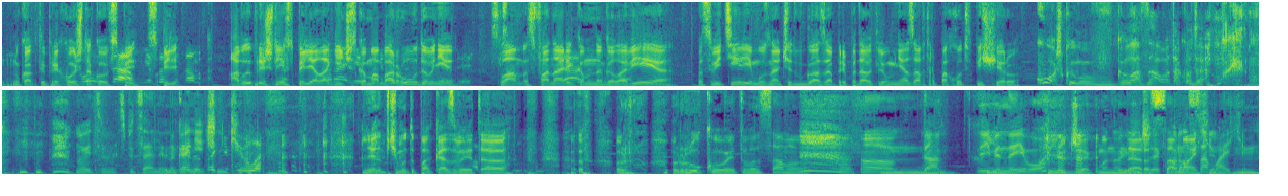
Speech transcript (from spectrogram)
Ну как, ты приходишь ну, такой в да, спе- мне в просто спеле- там- А вы пришли в спелеологическом оборудовании, с, лам- с фонариком Да, на да, голове, посветили ему, значит, в глаза преподавателю. У меня завтра поход в пещеру. Кошку ему в глаза вот так вот. Ну, эти вот специальные наконечники. Лена почему-то показывает а, ру- руку этого самого. Да, именно его. Хью Джекмана, да, Росомахи. Росомахи.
